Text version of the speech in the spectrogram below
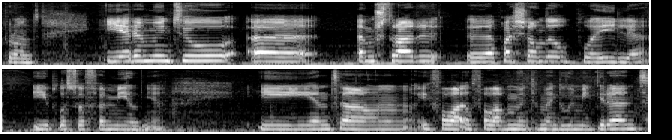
Pronto. E era muito ah, a mostrar ah, a paixão dele pela ilha e pela sua família. E então ele falava muito também do imigrante,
